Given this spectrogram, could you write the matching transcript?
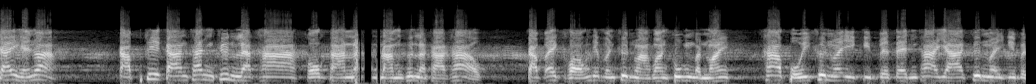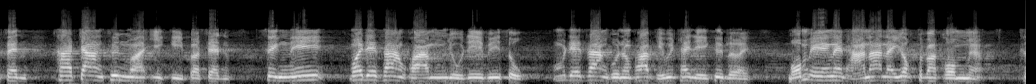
ใจเห็นว่า กับที่การท่านขึ้นราคาโครงการรับนำขึ้นราคาข้าว กับไอ้ของที่มันขึ้นมามันคุ้มกันไหมค่าปุ๋ยขึ้นมาอีกกี่เปอร์เซ็นต์ค่ายาขึ้นมาอีกกี่เปอร์เซ็นต์ค่าจ้างขึ้นมาอีกกี่เปอร์เซ็นต์สิ่งนี้ไม่ได้สร้างความอยู่ดีมีสุข ไม่ได้สร้างคุณภาพชีวิตให้ดีขึ้นเลย ผมเองในฐานะนายกสมาคมเนี่ย เค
